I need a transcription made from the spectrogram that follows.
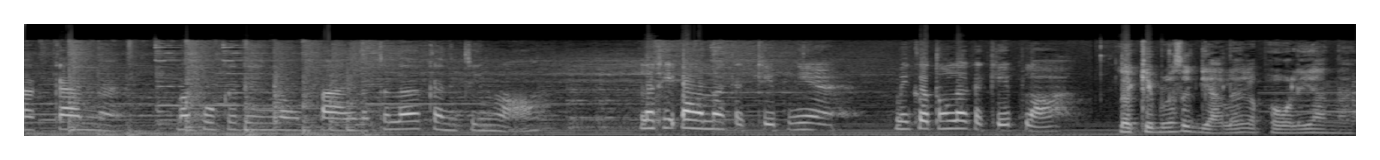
รักกันน่ะ มาภูกระดึงลงไปแล้วจะเลิกกันจริงเหรอ แล้วที่แอลมากับกิฟเนี่ยไม่ก็ต้องเลิกกับกิฟเหรอ แล้วกิฟรู้สึกอยากเลิกกับโพลหรือยังอะ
